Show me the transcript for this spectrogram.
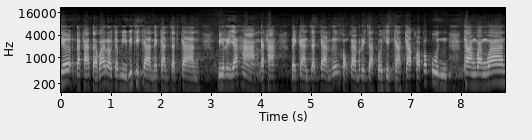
เยอะๆนะคะ แต่ว่าเราจะมีวิธีการในการจัดการมีระยะห่างนะคะ ในการจัดการเรื่องของการบริจาคโลหิตค่ะกราบขอบพระคุณทางวังว่าน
